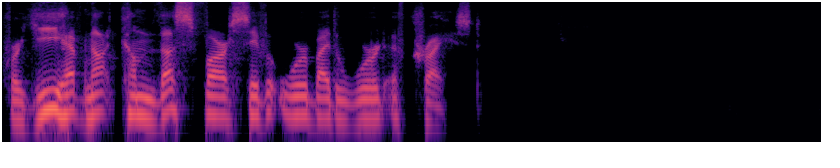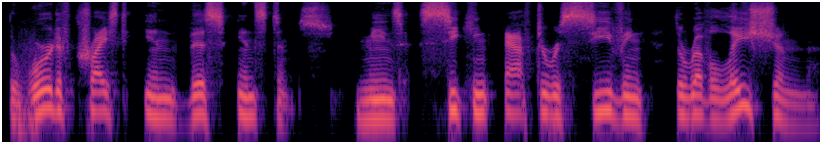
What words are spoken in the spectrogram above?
For ye have not come thus far, save it were by the word of Christ. The word of Christ in this instance means seeking after receiving the revelation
